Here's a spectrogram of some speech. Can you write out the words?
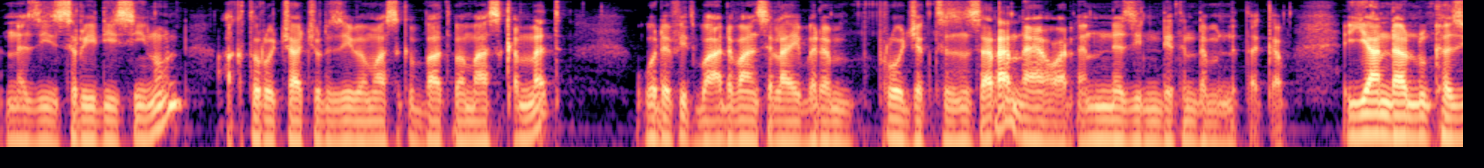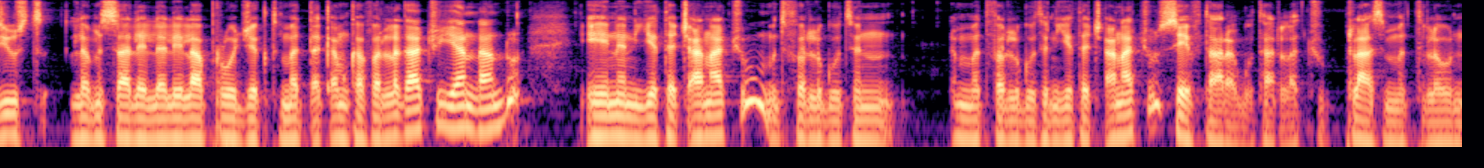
እነዚህ 3D scene ኡን actor ኦቻችሁን እዚህ በማስገባት በማስቀመጥ ወደፊት በ advance ላይ በደንብ ፕሮጀክት ስንሰራ እናየዋለን፣ እነዚህን እንዴት እንደምንጠቀም እያንዳንዱን ከዚህ ውስጥ ለምሳሌ ለሌላ ፕሮጀክት መጠቀም ከፈለጋችሁ እያንዳንዱን ይህንን እየተጫናችሁ የምትፈልጉትን የምትፈልጉትን እየተጫናችሁ save ታደርጉታላችሁ። plus የምትለውን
